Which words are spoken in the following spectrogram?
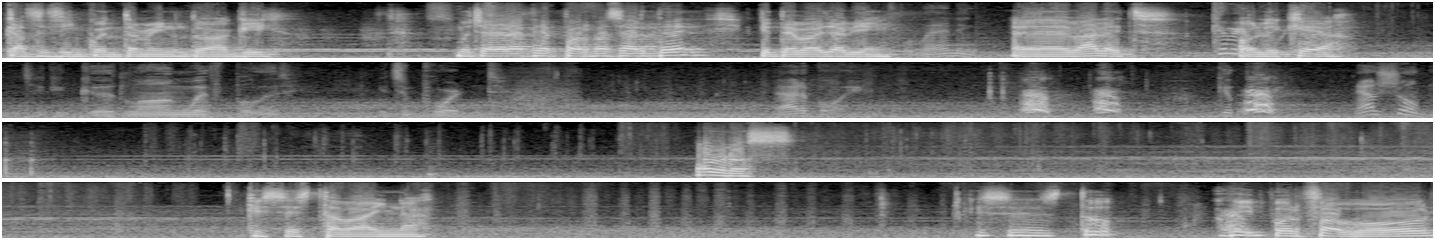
casi 50 minutos aquí. Muchas gracias por pasarte. Que te vaya bien. Eh, Valet, o Likea. Good long whiff, Bullet. It's important. Attaboy. Good boy. Now show me. Vámonos. ¿Qué es esta vaina? ¿Qué es esto? Ay, por favor.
